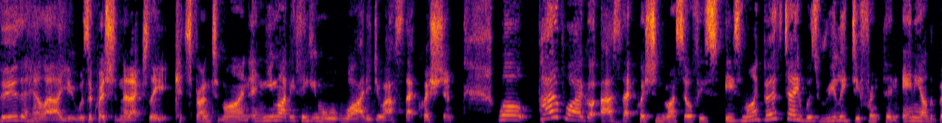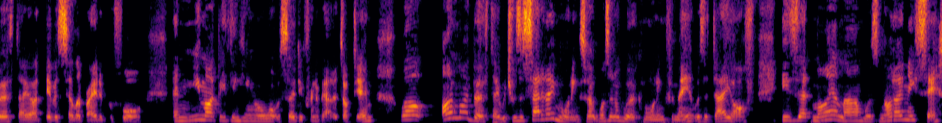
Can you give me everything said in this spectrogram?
Who the hell are you? was a question that actually sprung to mind. And you might be thinking well why did you ask that question? Well part of why i got asked that question to myself is is my birthday was really different than any other birthday i'd ever celebrated before. And you might be thinking well what was so different about it dr m? Well on my birthday, which was a Saturday morning, so it wasn't a work morning for me, it was a day off, is that my alarm was not only set,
